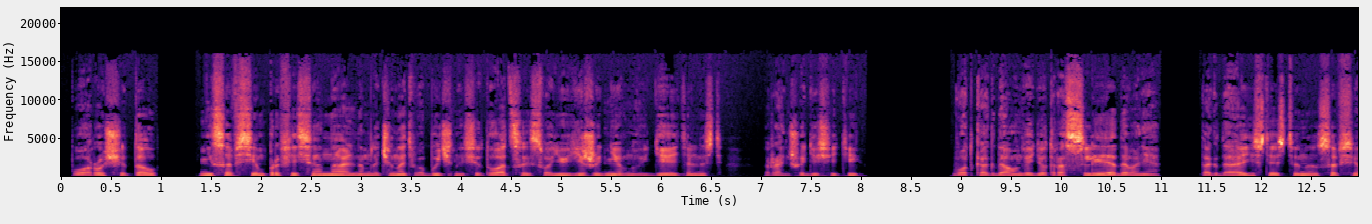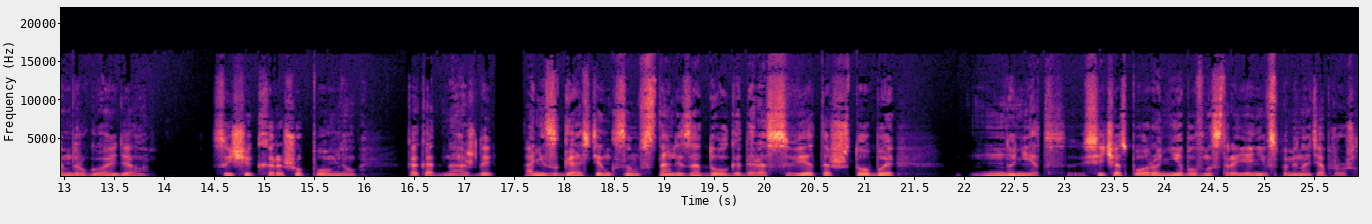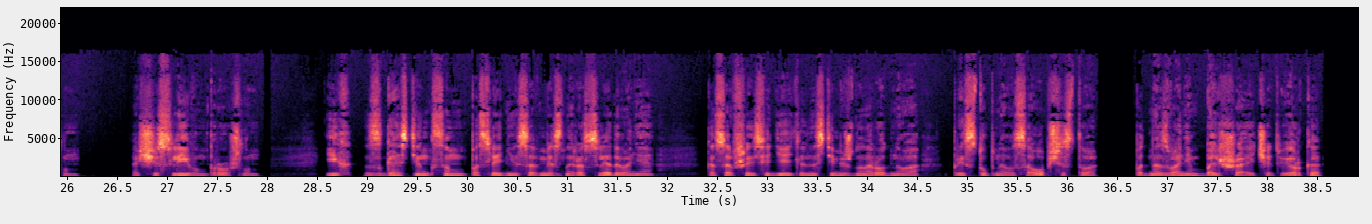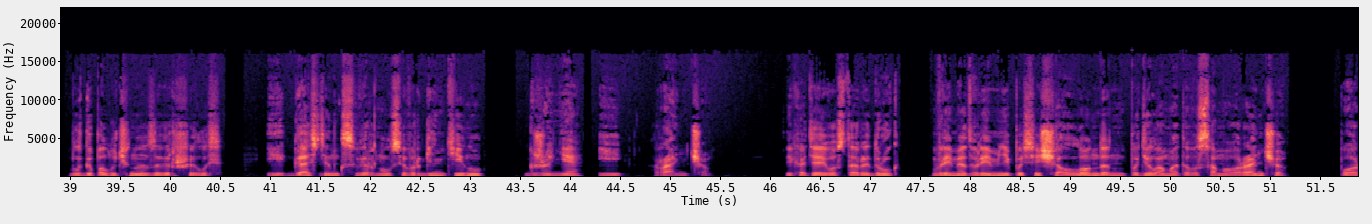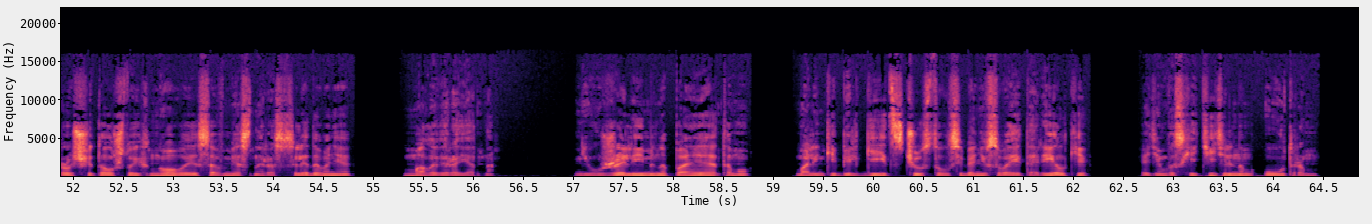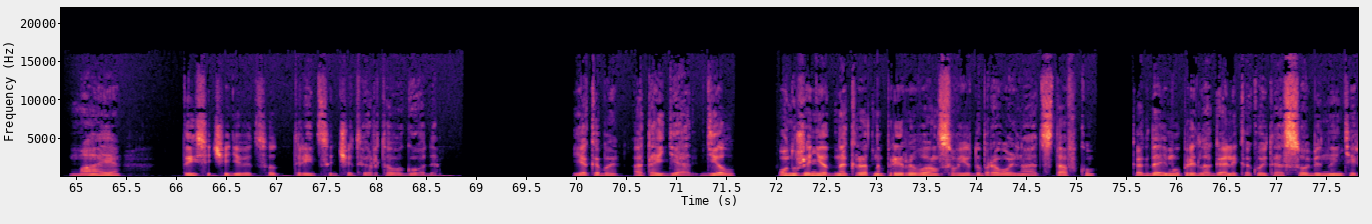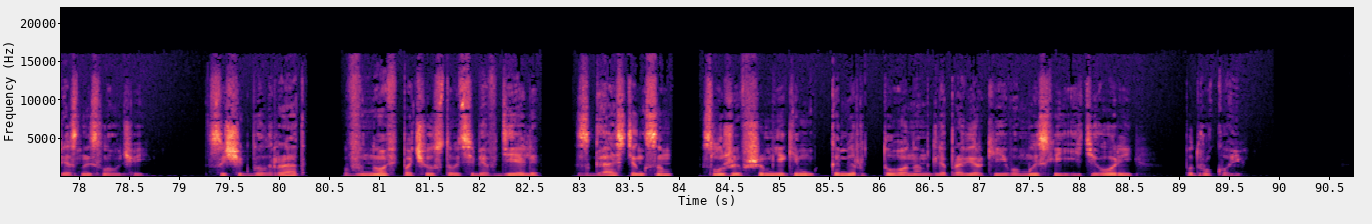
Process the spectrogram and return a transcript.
Пуаро считал не совсем профессиональным начинать в обычной ситуации свою ежедневную деятельность раньше десяти. Вот когда он ведет расследование, Тогда, естественно, совсем другое дело. Сыщик хорошо помнил, как однажды они с Гастингсом встали задолго до рассвета, чтобы... Но нет, сейчас Пуаро не был в настроении вспоминать о прошлом, о счастливом прошлом. Их с Гастингсом последнее совместное расследование, касавшееся деятельности международного преступного сообщества под названием «Большая четверка», благополучно завершилось и Гастингс вернулся в Аргентину к жене и ранчо. И хотя его старый друг время от времени посещал Лондон по делам этого самого ранчо, Пуаро считал, что их новое совместное расследование маловероятно. Неужели именно поэтому маленький бельгиец чувствовал себя не в своей тарелке этим восхитительным утром мая 1934 года? Якобы отойдя от дел, он уже неоднократно прерывал свою добровольную отставку, когда ему предлагали какой-то особенно интересный случай. Сыщик был рад вновь почувствовать себя в деле с Гастингсом, служившим неким камертоном для проверки его мыслей и теорий под рукой.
